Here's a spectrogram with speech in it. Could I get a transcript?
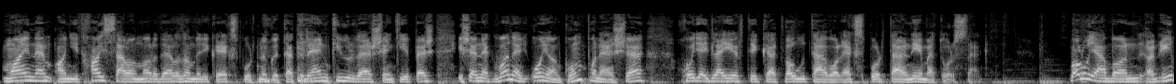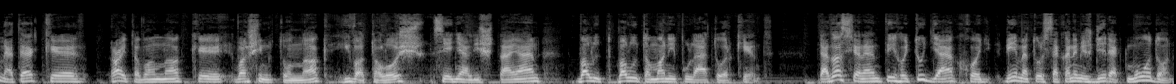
majdnem annyit hajszálon marad el az amerikai export mögött, tehát rendkívül versenyképes, és ennek van egy olyan komponense, hogy egy leértékelt valutával exportál Németország. Valójában a németek eh, rajta vannak eh, Washingtonnak hivatalos szégyenlistáján valut, valuta manipulátorként. Tehát azt jelenti, hogy tudják, hogy Németország, ha nem is direkt módon,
